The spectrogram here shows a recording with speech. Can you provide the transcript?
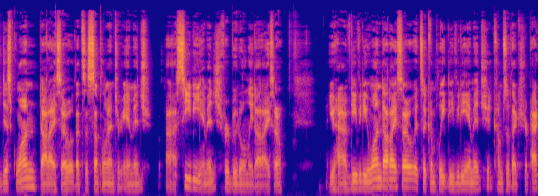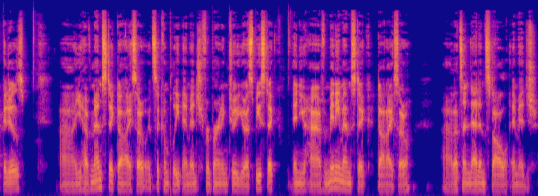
disc1.iso, that's a supplementary image, uh, CD image for boot-only.iso. You have dvd1.iso, it's a complete DVD image, it comes with extra packages. Uh, you have memstick.iso, it's a complete image for burning to a USB stick. And you have minimemstick.iso, uh, that's a net install image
